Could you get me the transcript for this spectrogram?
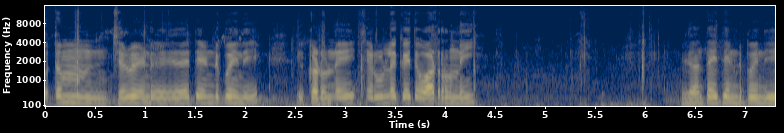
మొత్తం చెరువు ఎండి ఏదైతే ఎండిపోయింది ఇక్కడ ఉన్నాయి చెరువులకైతే అయితే వాటర్ ఉన్నాయి. ఇదంతా అయితే ఎండిపోయింది.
